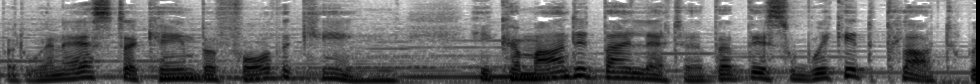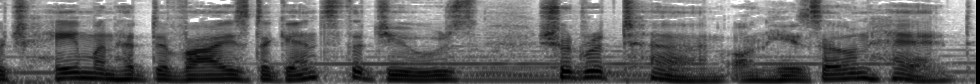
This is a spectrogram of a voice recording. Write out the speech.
But when Esther came before the king, he commanded by letter that this wicked plot which Haman had devised against the Jews should return on his own head,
